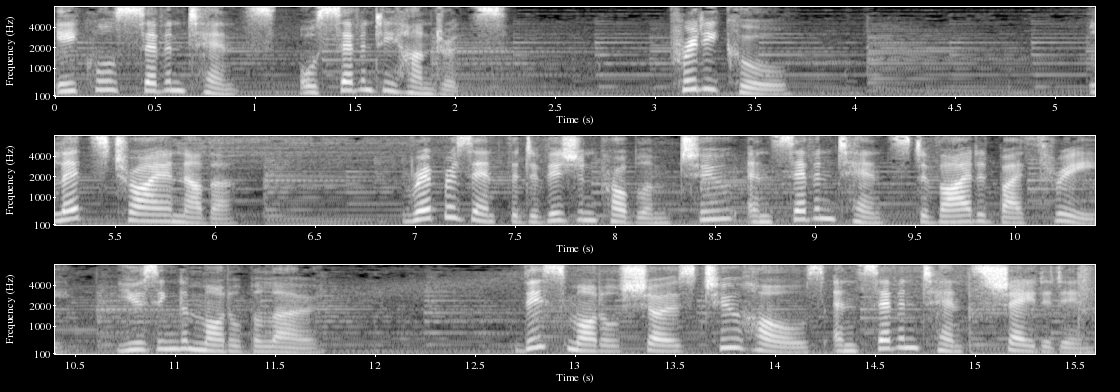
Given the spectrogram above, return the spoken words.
equals 7 tenths, or 70 hundredths. Pretty cool. Let's try another. Represent the division problem 2 and 7 tenths divided by 3, using the model below. This model shows 2 wholes and 7 tenths shaded in.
